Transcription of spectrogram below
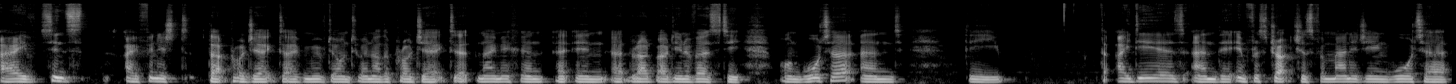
I've since I finished that project. I've moved on to another project at Nijmegen uh, in at Radboud University on water and the the ideas and the infrastructures for managing water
